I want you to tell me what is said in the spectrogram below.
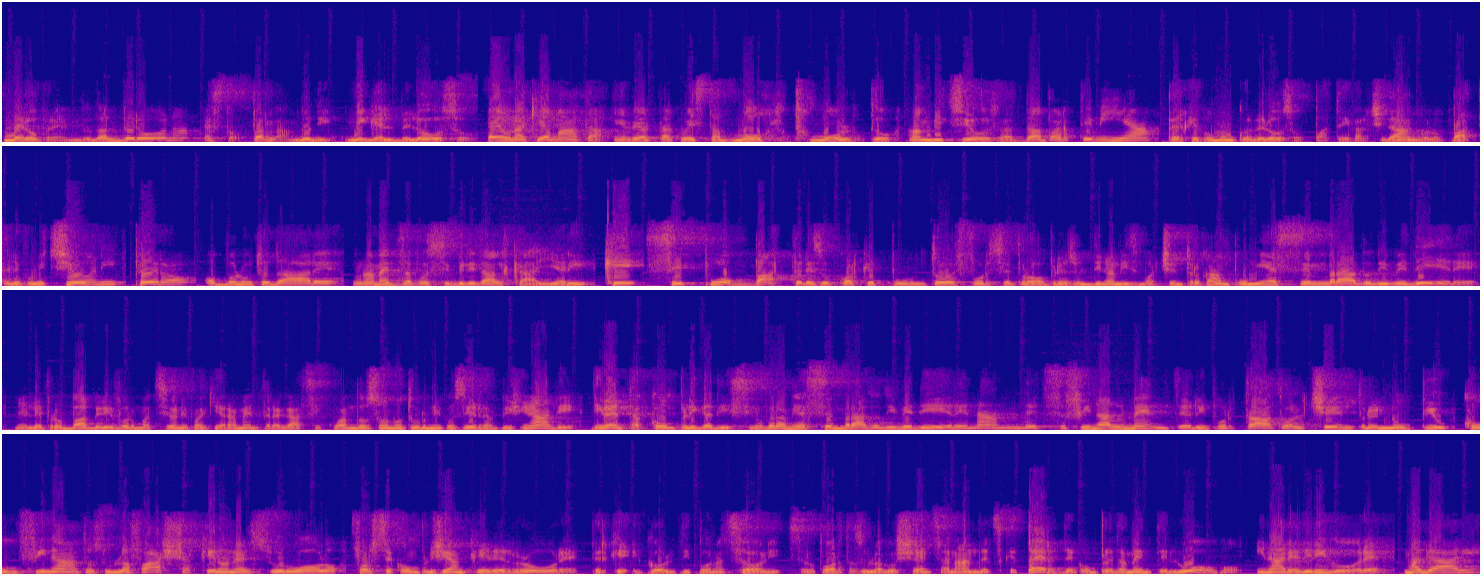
me lo prendo dal Verona e sto parlando di Miguel Veloso. È una chiamata in realtà questa molto molto ambiziosa da parte mia perché comunque Veloso batte i calci d'angolo, batte le punizioni, però ho voluto dare una mezza possibilità al Cagliari che se può battere su qualche punto è forse proprio sul dinamismo a centrocampo. Mi è sembrato di vedere nelle probabili formazioni, poi chiaramente ragazzi quando sono turni così ravvicinati diventa complicatissimo, però mi è sembrato di vedere Nandez finalmente riportato al centro e non più confinato sulla fascia che non è il suo ruolo, forse complice anche l'errore perché il gol di Bonazzoli se lo porta sulla coscienza Nandez che perde completamente l'uomo in area di rigore, magari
